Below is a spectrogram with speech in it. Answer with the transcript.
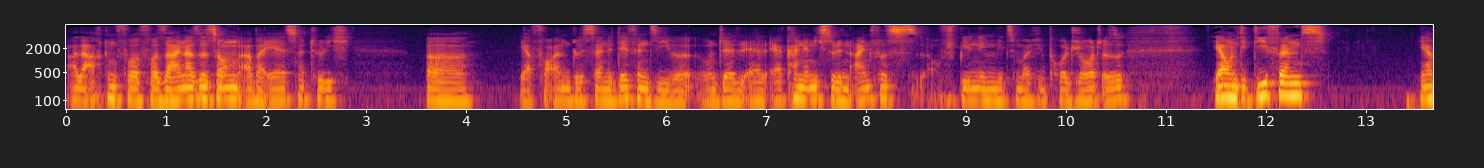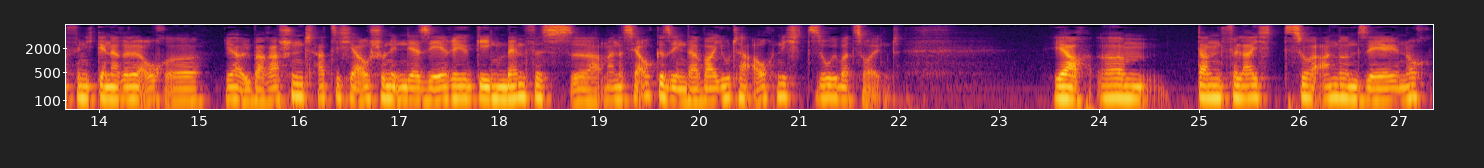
alle Achtung vor, vor seiner Saison, aber er ist natürlich äh, ja vor allem durch seine Defensive und er, er, er kann ja nicht so den Einfluss aufs Spiel nehmen wie zum Beispiel Paul George. Also ja, und die Defense, ja, finde ich generell auch äh, ja, überraschend hat sich ja auch schon in der Serie gegen Memphis, äh, hat man das ja auch gesehen, da war Utah auch nicht so überzeugend. Ja, ähm, dann vielleicht zur anderen Serie noch,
